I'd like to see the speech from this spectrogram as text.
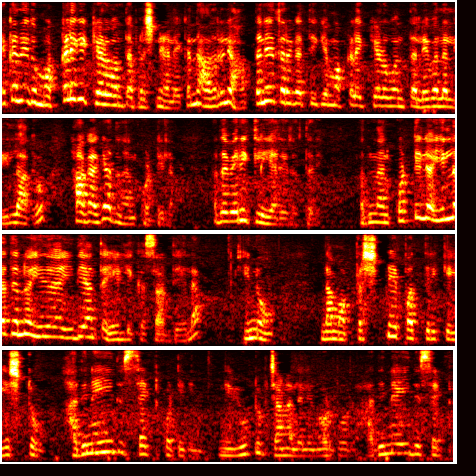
ಯಾಕಂದರೆ ಇದು ಮಕ್ಕಳಿಗೆ ಕೇಳುವಂಥ ಪ್ರಶ್ನೆ ಅಲ್ಲ. ಯಾಕಂದರೆ ಅದರಲ್ಲಿ ಹತ್ತನೇ ತರಗತಿಗೆ ಮಕ್ಕಳಿಗೆ ಕೇಳುವಂಥ ಲೆವೆಲಲ್ಲಿ ಇಲ್ಲ ಅದು. ಹಾಗಾಗಿ ಅದು ನಾನು ಕೊಟ್ಟಿಲ್ಲ. ಅದು ವೆರಿ ಕ್ಲಿಯರ್ ಇರುತ್ತದೆ. ಅದು ನಾನು ಕೊಟ್ಟಿಲ್ಲ, ಇಲ್ಲದನ್ನು ಇದೆ- ಅಂತ ಹೇಳಲಿಕ್ಕೆ ಸಾಧ್ಯ ಇಲ್ಲ. ಇನ್ನು ನಮ್ಮ ಪ್ರಶ್ನೆ ಪತ್ರಿಕೆ ಎಷ್ಟು? ಹದಿನೈದು ಸೆಟ್ ಕೊಟ್ಟಿದ್ದೀನಿ. ನೀವು ಯೂಟ್ಯೂಬ್ ಚಾನಲಲ್ಲಿ ನೋಡ್ಬೋದು. ಹದಿನೈದು ಸೆಟ್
